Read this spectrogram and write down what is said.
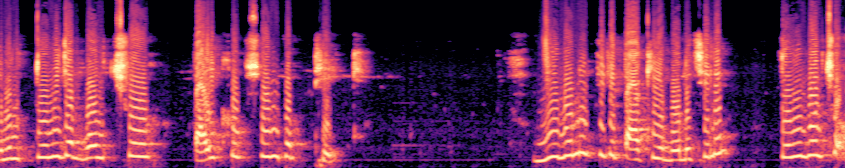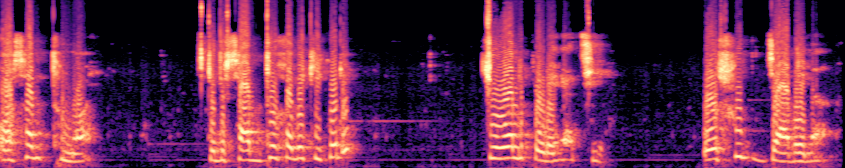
এবং তুমি যা বলছো তাই খুব সম্ভব ঠিক। জীবনের দিকে তাকিয়ে বলেছিলেন, তুমি বলছো অসাধ্য নয়। কিন্তু সাধ্য হবে কি করে? চোয়াল পড়ে গেছে, ওষুধ যাবে না।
